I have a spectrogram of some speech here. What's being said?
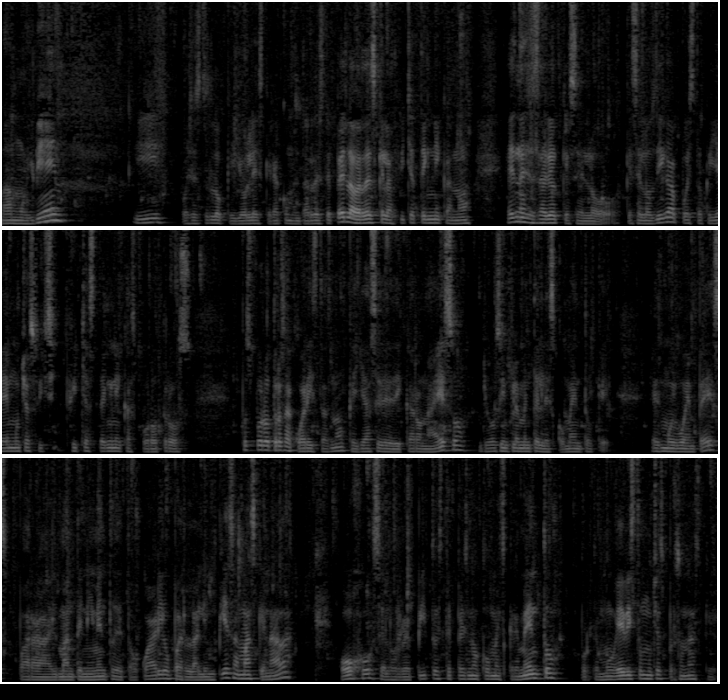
Va muy bien. Y pues esto es lo que yo les quería comentar de este pez. La verdad es que la ficha técnica no es necesario que se lo que se los diga, puesto que ya hay muchas fichas técnicas por otros pues por otros acuaristas, ¿no? Que ya se dedicaron a eso. Yo simplemente les comento que es muy buen pez para el mantenimiento de tu acuario, para la limpieza más que nada. Ojo, se lo repito, este pez no come excremento, porque he visto muchas personas que,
